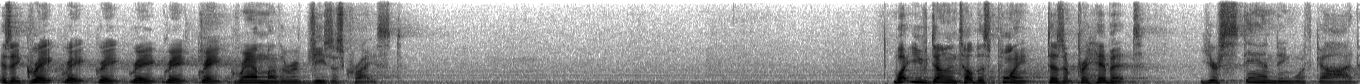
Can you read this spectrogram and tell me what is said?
is a great, great, great, great, great, great grandmother of Jesus Christ. What you've done until this point doesn't prohibit your standing with God.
